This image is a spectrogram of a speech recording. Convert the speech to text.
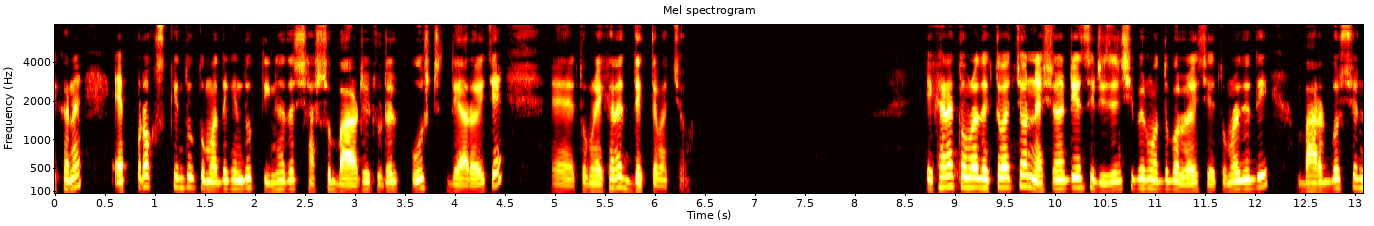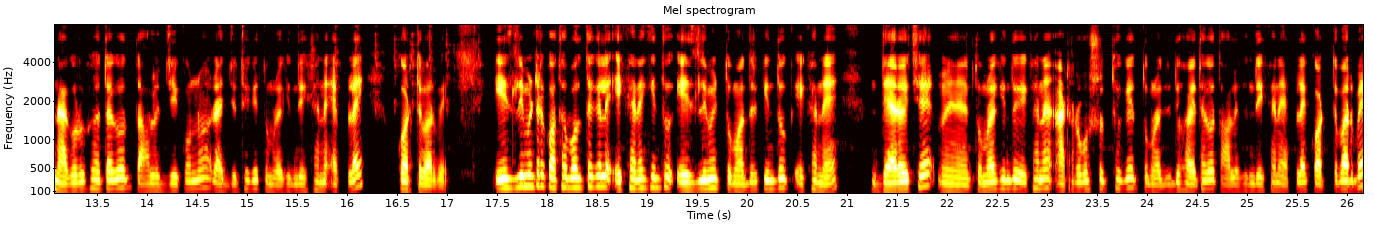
এখানে অ্যাপ্রক্স কিন্তু তোমাদের কিন্তু তিন হাজার সাতশো বারোটি টোটাল পোস্ট দেওয়া রয়েছে তোমরা এখানে দেখতে পাচ্ছ। এখানে তোমরা দেখতে পাচ্ছ ন্যাশনালিটি অ্যান্ড সিটিজেনশিপের মধ্যে বলা রয়েছে তোমরা যদি ভারতবর্ষের নাগরিক হয়ে থাকো, তাহলে যে কোনো রাজ্য থেকে তোমরা কিন্তু এখানে অ্যাপ্লাই করতে পারবে। এজ লিমিটের কথা বলতে গেলে এখানে কিন্তু এজ লিমিট তোমাদের কিন্তু এখানে দেওয়া রয়েছে। তোমরা কিন্তু এখানে আঠারো বছর থেকে তোমরা যদি হয়ে থাকো, তাহলে কিন্তু এখানে অ্যাপ্লাই করতে পারবে।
